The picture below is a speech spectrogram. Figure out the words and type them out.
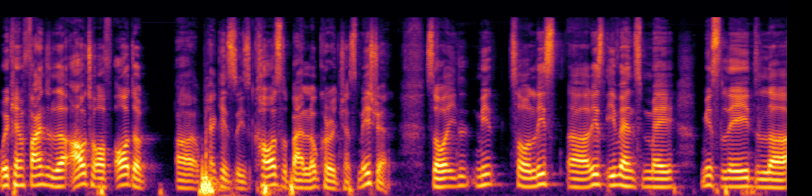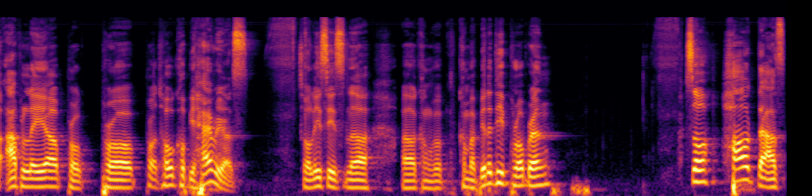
we can find the out of order uh, packets is caused by local transmission. So it, so this uh, these events may mislead the up layer pro, pro, protocol behaviors. So this is the uh, compatibility problem. So how does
